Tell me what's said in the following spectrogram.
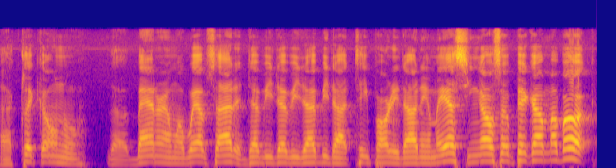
uh, click on the, the, banner on my website at www.teaparty.ms. You can also pick up my book.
